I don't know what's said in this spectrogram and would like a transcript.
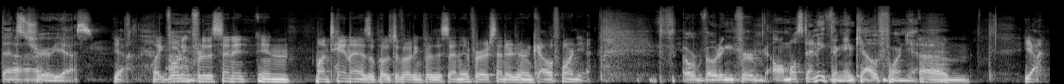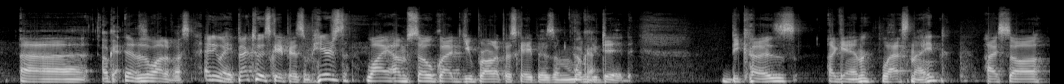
That's uh, true. Yes. Yeah, like voting um, for the Senate in Montana as opposed to voting for the Senate for a senator in California. Or voting for almost anything in California. Um, Yeah. Uh, okay. Yeah, there's a lot of us. Anyway, back to escapism. Here's why I'm so glad you brought up escapism when Okay. you did. Because, again, last night I saw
